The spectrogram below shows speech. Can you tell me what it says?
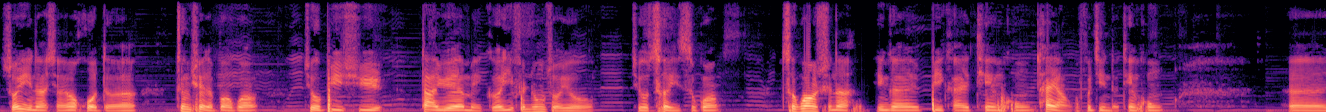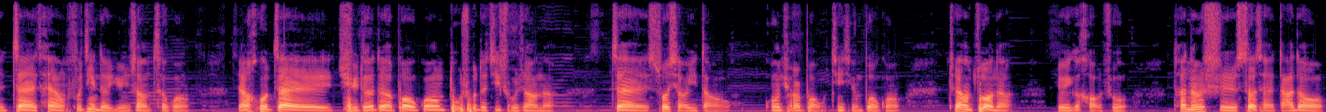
所以呢想要获得正确的曝光，就必须大约每隔一分钟左右就测一次光。测光时呢，应该避开天空、太阳附近的天空，呃，在太阳附近的云上测光。然后在取得的曝光读数的基础上呢，再缩小一档光圈曝进行曝光。这样做呢，有一个好处，它能使色彩达到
